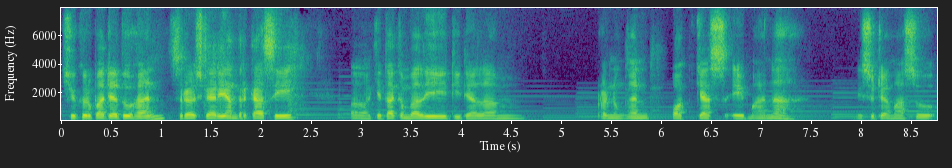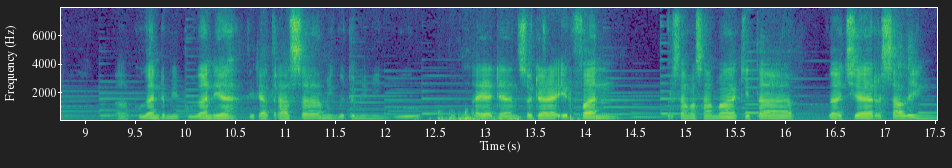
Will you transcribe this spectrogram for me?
Syukur pada Tuhan, saudara-saudari yang terkasih, eh, kita kembali di dalam renungan podcast Emana. Ini sudah masuk bulan demi bulan ya, tidak terasa minggu demi minggu. Saya dan saudara Irfan bersama-sama kita belajar saling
